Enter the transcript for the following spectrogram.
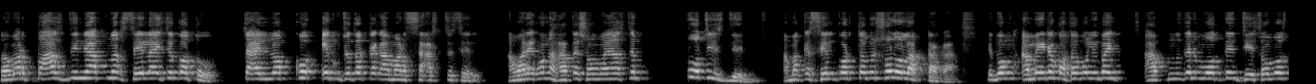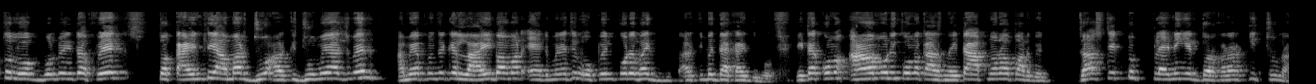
তো আমার পাঁচ দিনে আপনার সেল আইছে কত? চার লক্ষ একুশ হাজার টাকা আমার আসছে সেল আমার এখন হাতে সময় আসছে পঁচিশ দিন। আমাকে সেল করতে হবে ষোলো লাখ টাকা। এবং আমি এটা কথা বলি ভাই, আপনাদের মধ্যে যে সমস্ত লোক বলবেন এটা ফেক তো কাইন্ডলি আমার আর কি জুমে আসবেন, আমি আপনাদেরকে লাইভ আমার অ্যাড ম্যানেজার ওপেন করে ভাই আর কি ভাই দেখাই দিব। এটা কোনো আহামরি কোনো কাজ না, এটা আপনারাও পারবেন। জাস্ট একটু প্ল্যানিং এর দরকার, আর কিচ্ছু না।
